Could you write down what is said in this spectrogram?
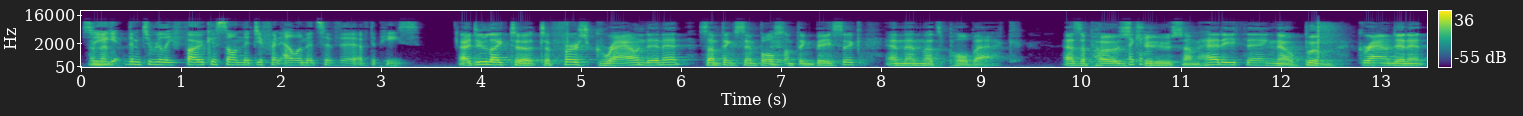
So And you then- get them to really focus on the different elements of the of the piece. I do like to, to first ground in it something simple, something basic, and then let's pull back. as opposed Okay. to some heady thing. No, boom, ground in it,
